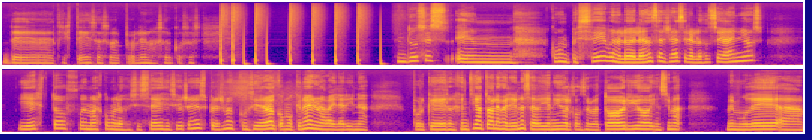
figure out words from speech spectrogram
de tristezas o de problemas o de cosas. Entonces, eh, ¿cómo empecé? Bueno, lo de la danza jazz era a los 12 años y esto fue más como a los 16, 18 años, pero yo me consideraba como que no era una bailarina, porque en Argentina todas las bailarinas habían ido al conservatorio y encima me mudé a,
